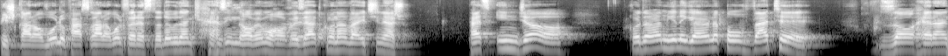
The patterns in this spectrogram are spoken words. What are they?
پیش قراول و پس قراول فرستاده بودن که از این ناوه محافظت کنن و هیچی نشد. پس اینجا خداوند میگه نگران قوت ظاهرا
